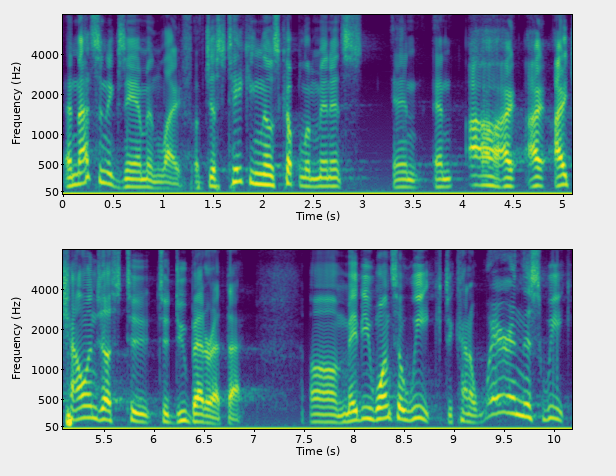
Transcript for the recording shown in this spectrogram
And that's an examined life of just taking those couple of minutes and and ah, I, I, I challenge us to to do better at that. Um, maybe once a week to kind of where in this week.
